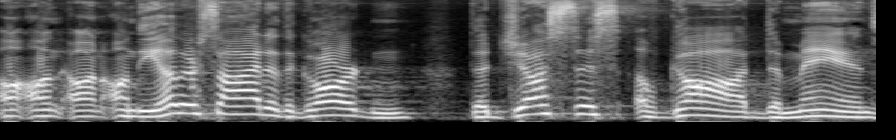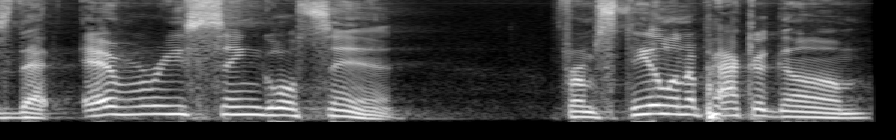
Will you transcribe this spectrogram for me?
on, on, on the other side of the garden. The justice of God demands that every single sin, from stealing a pack of gum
